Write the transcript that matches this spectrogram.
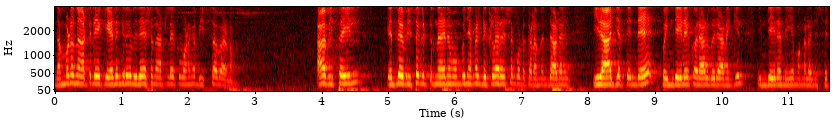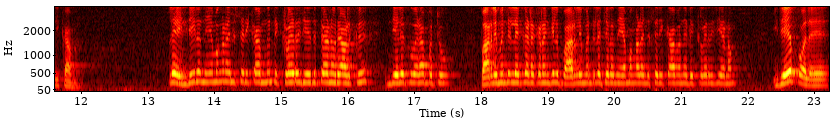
നമ്മുടെ നാട്ടിലേക്ക് ഏതെങ്കിലും വിദേശ നാട്ടിലേക്ക് പോകണമെങ്കിൽ വിസ വേണം. ആ വിസയിൽ എന്ത് വിസ കിട്ടുന്നതിന് മുമ്പ് ഞങ്ങൾ ഡിക്ലറേഷൻ കൊടുക്കണം. എന്താണ്? ഈ രാജ്യത്തിന്റെ ഇപ്പോൾ ഇന്ത്യയിലേക്ക് ഒരാൾ വരികയാണെങ്കിൽ ഇന്ത്യയിലെ നിയമങ്ങൾ അനുസരിക്കാമെന്ന് അല്ലേ? ഇന്ത്യയിലെ നിയമങ്ങൾ അനുസരിക്കാമെന്ന് ഡിക്ലെയർ ചെയ്തിട്ടാണ് ഒരാൾക്ക് ഇന്ത്യയിലേക്ക് വരാൻ പറ്റൂ. പാർലമെന്റിലേക്ക് കിടക്കണമെങ്കിൽ പാർലമെന്റിലെ ചില നിയമങ്ങൾ അനുസരിക്കാമെന്ന് ഡിക്ലെയർ ചെയ്യണം. ഇതേപോലെ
